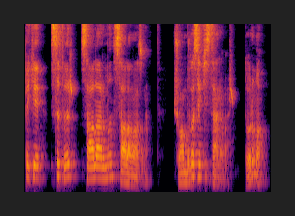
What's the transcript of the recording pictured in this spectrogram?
Peki 0 sağlar mı sağlamaz mı? Şu an burada 8 tane var. Doğru mu?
